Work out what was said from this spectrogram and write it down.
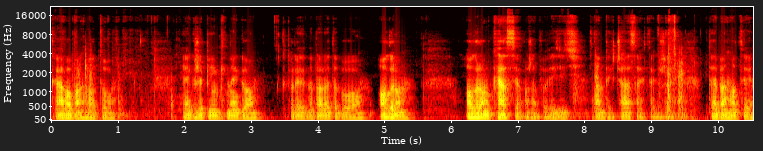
kawa banknotu. Jakże pięknego, który naprawdę to było ogrom ogrom kasy, można powiedzieć, w tamtych czasach. Także te banknoty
